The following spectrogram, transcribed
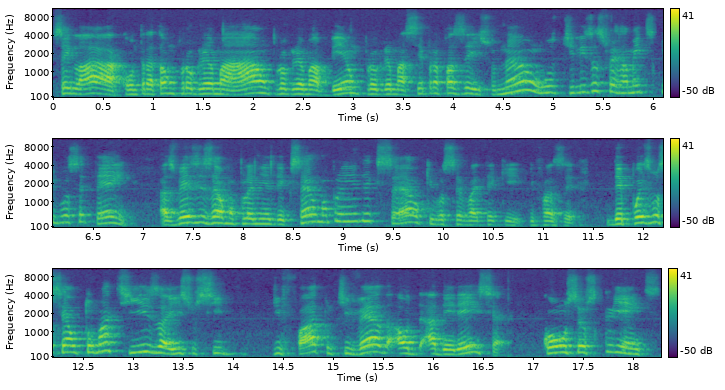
sei lá, contratar um programa A, um programa B, um programa C para fazer isso. Não, utilize as ferramentas que você tem. Às vezes é uma planilha de Excel, uma planilha de Excel que você vai ter que, que fazer. Depois você automatiza isso se de fato tiver aderência com os seus clientes.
